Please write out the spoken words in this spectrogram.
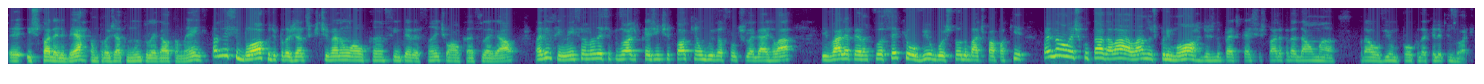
é, História Liberta, um projeto muito legal também, que está nesse bloco de projetos que tiveram um alcance interessante, um alcance legal. Mas enfim, mencionando esse episódio, porque a gente toca em alguns assuntos legais lá, e vale a pena que você que ouviu, gostou do bate-papo aqui, vai dar uma escutada lá, lá nos primórdios do podcast História para dar uma para ouvir um pouco daquele episódio.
